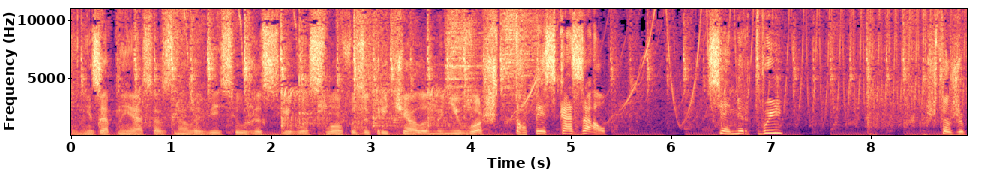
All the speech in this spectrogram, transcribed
Внезапно я осознала весь ужас его слов и закричала на него «Что ты сказал? Все мертвы? Что же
